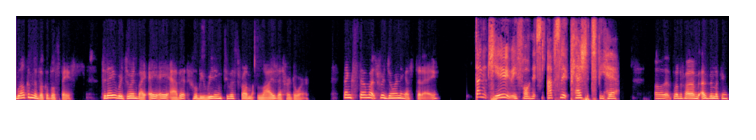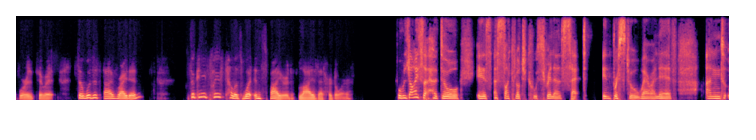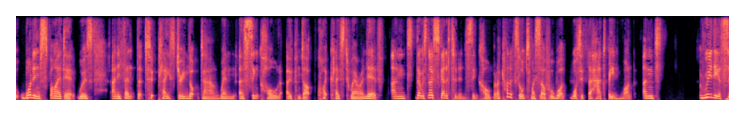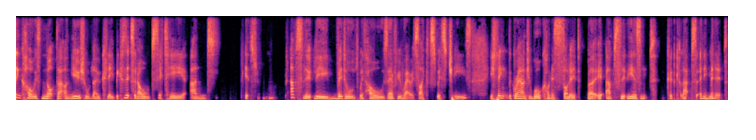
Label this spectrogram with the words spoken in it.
Welcome to Bookable Space. Today we're joined by A.A. Abbott, who'll be reading to us from Lies at Her Door. Thanks so much for joining us today. Thank you, Yvonne. It's an absolute pleasure to be here. Oh, that's wonderful. i have been looking forward to it. So we'll just dive right in. So, can you please tell us what inspired Lies at Her Door? Well, Lies at Her Door is a psychological thriller set in Bristol, where I live. And what inspired it was an event that took place during lockdown when a sinkhole opened up quite close to where I live. And there was no skeleton in the sinkhole, but I kind of thought to myself, well, what, what if there had been one? And really a sinkhole is not that unusual locally because it's an old city and it's absolutely riddled with holes everywhere. It's like a Swiss cheese. You think the ground you walk on is solid, but it absolutely isn't. Could collapse any minute.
